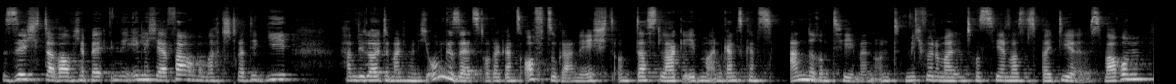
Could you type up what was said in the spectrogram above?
Sicht darauf. Ich habe ja eine ähnliche Erfahrung gemacht. Strategie haben die Leute manchmal nicht umgesetzt oder ganz oft sogar nicht. Und das lag eben an ganz, ganz anderen Themen. Und mich würde mal interessieren, was es bei dir ist. Warum,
